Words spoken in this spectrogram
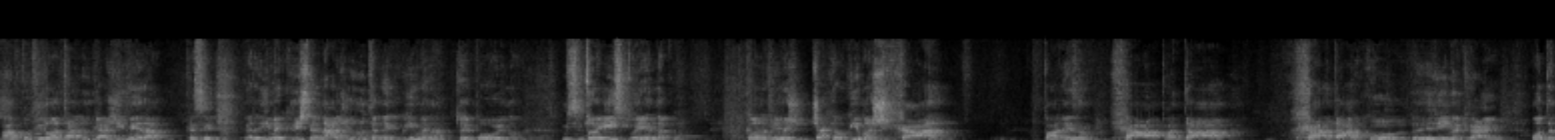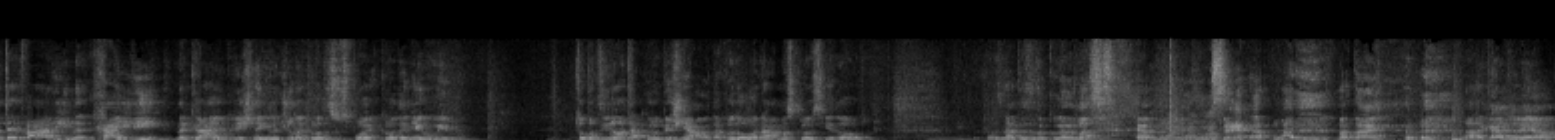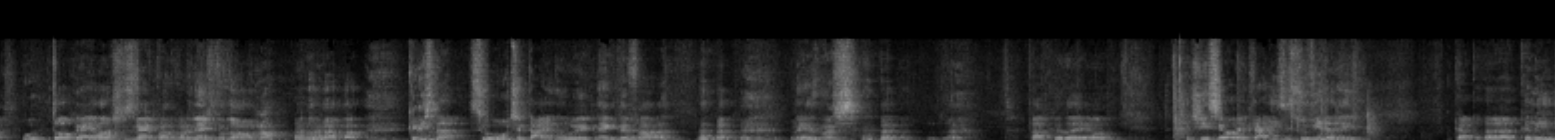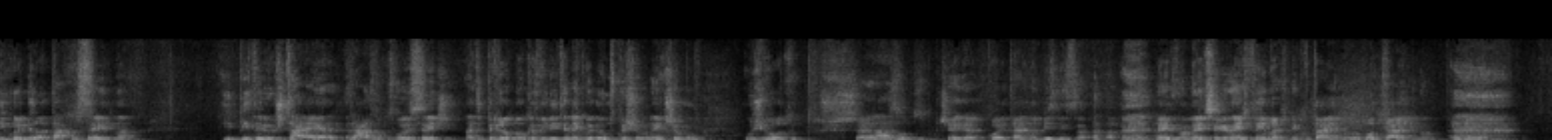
A Bhaktivinoda tako kaže imena, kad se ime Krišne nađe unutar nekog imena, to je povoljno. Mislim, to je isto, jednako. Kao, na primjer, čak ako imaš H, pa ne znam, H, pa da, H, Darko, Ri na kraju. Onda te dva ri, H i Ri na kraju Krišna ih računa kao da su spoje, kao da je njegovo ime. то Батринова така го објашнява, така добро, рама скроз е добро. Знаете за тоа кога гласите. Па дај. А каже, ео, тока е лошо све, па бар нешто добро. Кришна се уче тајно увек негде, па не знаш. Така да ево. Значи, се овие крадици су видели како Калинди која била тако сретна, i pitaju šta je razlog tvoje sreće. Znači prirodno kad vidite neko da je uspješan u nečemu u životu, šta je razlog, zbog čega, koja je tajna biznisa? ne znam, nečega, nešto imaš neku tajnu, odkaži nam.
